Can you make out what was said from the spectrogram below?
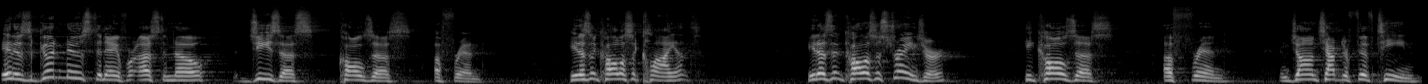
It is good news today for us to know that Jesus calls us a friend. He doesn't call us a client. He doesn't call us a stranger. He calls us a friend. In John chapter 15,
